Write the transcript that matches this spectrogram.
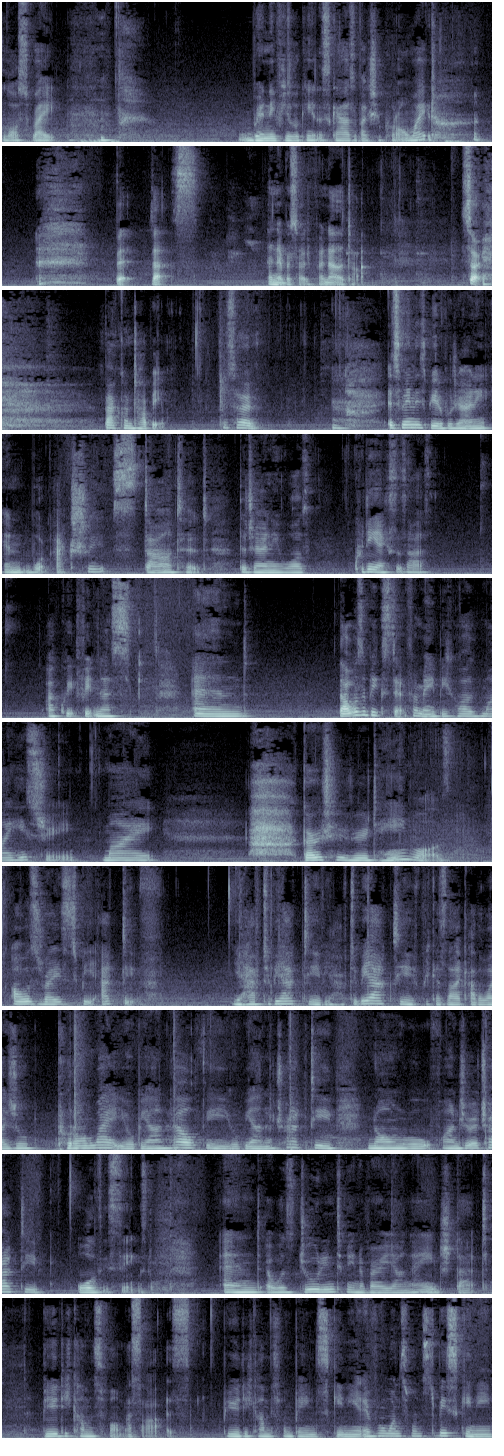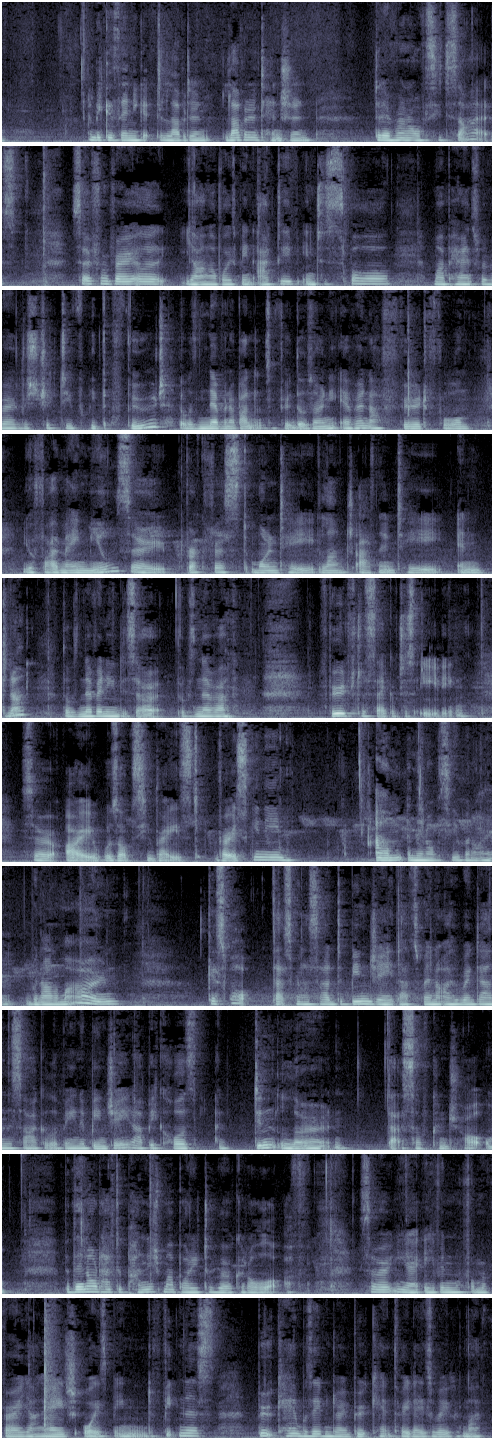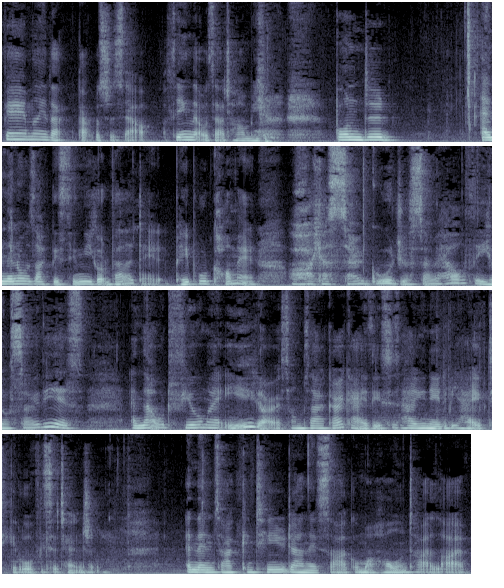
lost weight when if you're looking at the scales, I've actually put on weight. but that's an episode for another time. So, back on topic. So, it's been this beautiful journey, and what actually started the journey was quitting exercise I quit fitness. And that was a big step for me because my history, my go to routine was I was raised to be active. You have to be active, you have to be active because, like, otherwise, you'll put on weight, you'll be unhealthy, you'll be unattractive, no one will find you attractive, all these things. And it was drilled into me in a very young age that beauty comes from a size, beauty comes from being skinny, and everyone wants to be skinny because then you get to love and love and attention that everyone obviously desires. So from very early young, I've always been active into sport. My parents were very restrictive with food. There was never an abundance of food. There was only ever enough food for your five main meals. So breakfast, morning tea, lunch, afternoon tea, and dinner. There was never any dessert. There was never food for the sake of just eating. So I was obviously raised very skinny. Um, and then obviously when I went out on my own, guess what? That's when I started to binge eat. That's when I went down the cycle of being a binge eater because I didn't learn that self control. But then I'd have to punish my body to work it all off. So, you know, even from a very young age, always being into fitness, boot camp was even doing boot camp three days a week with my family. That that was just our thing. That was our time we bonded. And then it was like this thing you got validated. People would comment, Oh, you're so good, you're so healthy, you're so this and that would fuel my ego. So I'm like, okay, this is how you need to behave to get all this attention. And then so I continued down this cycle my whole entire life.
